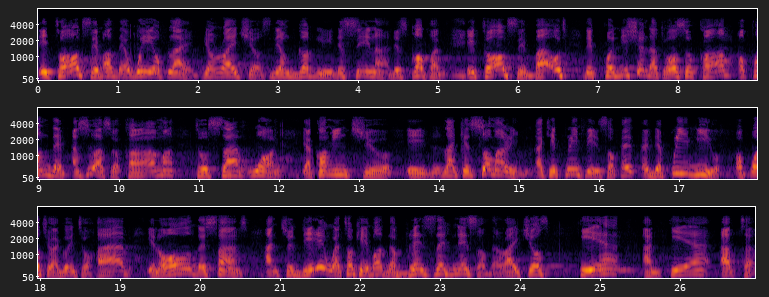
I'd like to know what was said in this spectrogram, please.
It talks about their way of life, the unrighteous, the ungodly, the sinner, the scoffer. It talks about the perdition that will also come upon them. And so as you come to Psalm 1, you're coming to a, like a summary, like a preface of uh, the preview of what you are going to have in all the Psalms. And today we're talking about the blessedness of the righteous here and hereafter.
